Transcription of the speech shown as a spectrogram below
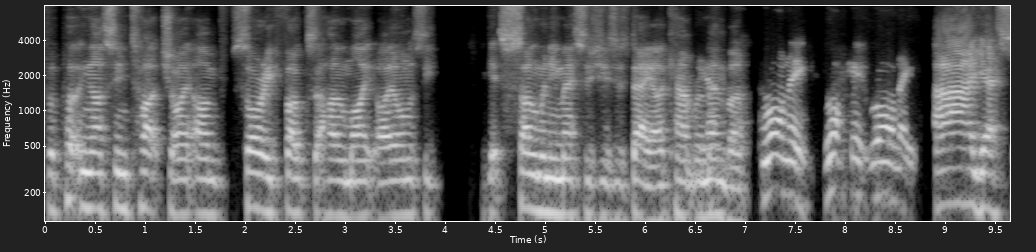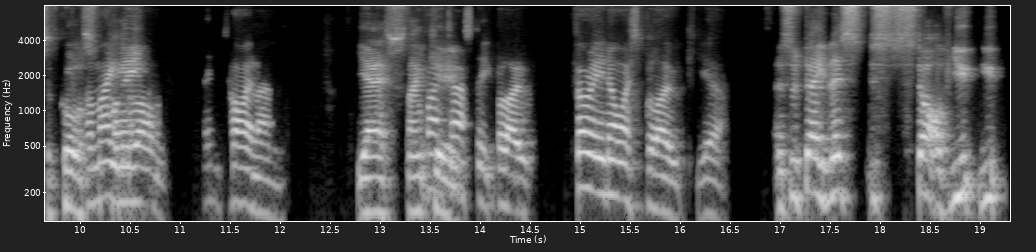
for putting us in touch. I, I'm sorry, folks at home. I, I honestly get so many messages a day. I can't remember. Yeah. Ronnie, Rocket Ronnie. Ah, yes, of course. I made Ron in Thailand. Yes, thank Fantastic you. Fantastic bloke. Very nice bloke. Yeah. And so, Dave, let's just start off. You you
